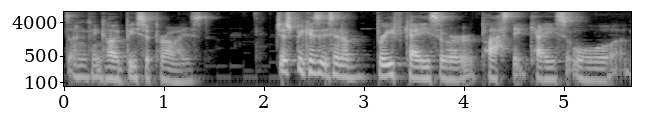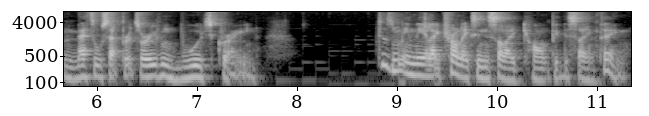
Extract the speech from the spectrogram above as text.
don't think I'd be surprised. Just because it's in a briefcase or a plastic case or metal separates or even wood grain doesn't mean the electronics inside can't be the same thing.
